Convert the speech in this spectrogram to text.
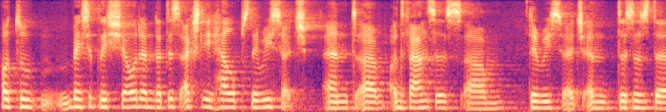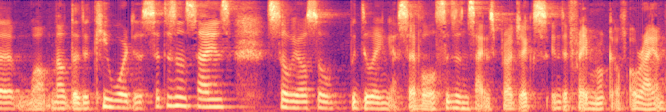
how to basically show them that this actually helps the research and uh, advances um, the research. And this is the well now that the keyword is citizen science. So we also be doing several citizen science projects in the framework of Orion.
